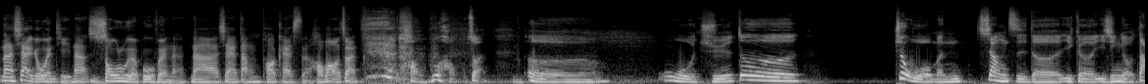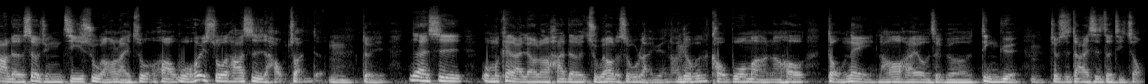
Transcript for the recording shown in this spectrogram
那下一个问题，那收入的部分呢？那现在当 Podcast 好不好赚？好不好赚？呃，我觉得。就我们这样子的一个已经有大的社群基数，然后来做的话，我会说它是好赚的，嗯，对。但是我们可以来聊聊它的主要的收入来源，然后就口播嘛，然后抖内，然后还有这个订阅，就是大概是这几种。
